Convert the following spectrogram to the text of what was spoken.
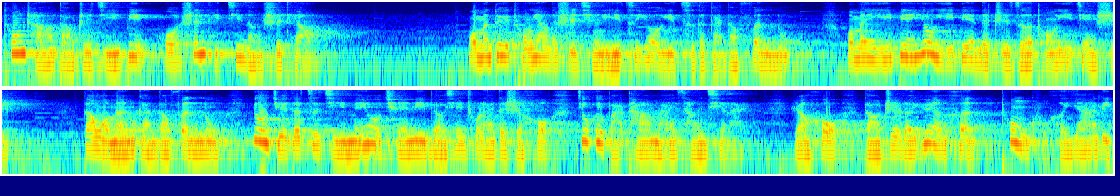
通常导致疾病或身体机能失调。我们对同样的事情一次又一次地感到愤怒，我们一遍又一遍地指责同一件事。当我们感到愤怒，又觉得自己没有权利表现出来的时候，就会把它埋藏起来，然后导致了怨恨、痛苦和压力。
